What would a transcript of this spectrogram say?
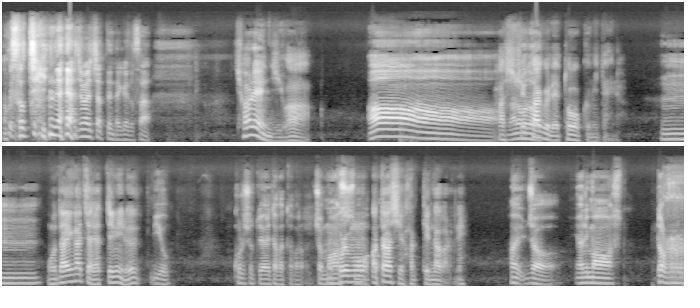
なんか そっち気になり始まっちゃってんだけどさ。チャレンジは、あー。ハッシュタグでトークみたいな。うーん。お題ガチャやってみる？いいよ。これちょっとやりたかったから。じゃあまあ回すこれも新しい発見だからね。はい、じゃあ、やります。ドルルルル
